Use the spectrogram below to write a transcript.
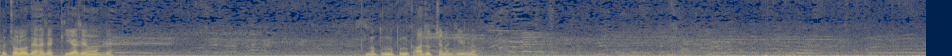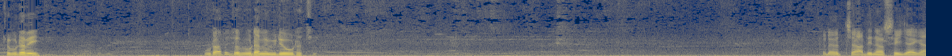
তো চলো দেখা যাক কি আছে এর মধ্যে নতুন নতুন কাজ হচ্ছে নাকি এগুলো ছবি উঠাবি? উঠা তুই ছবি উঠা আমি ভিডিও উঠাচ্ছি। এটা হচ্ছে আদিনার সেই জায়গা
